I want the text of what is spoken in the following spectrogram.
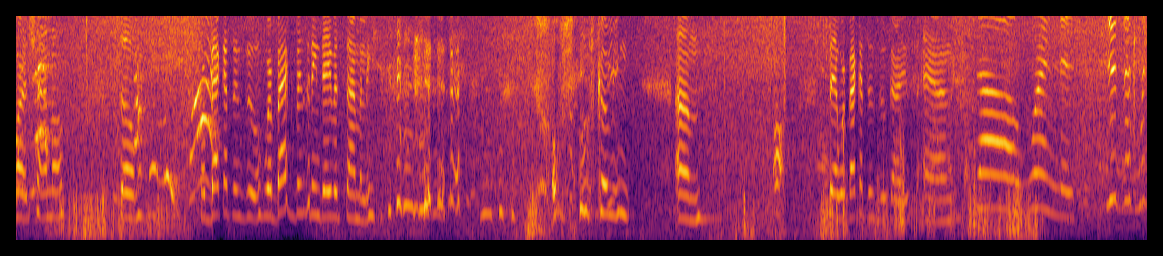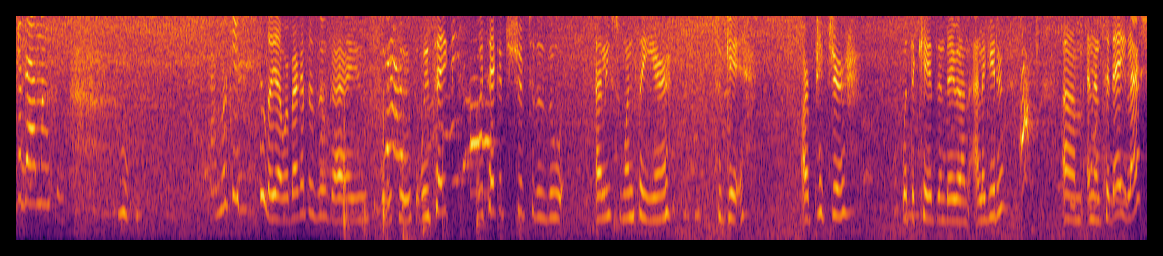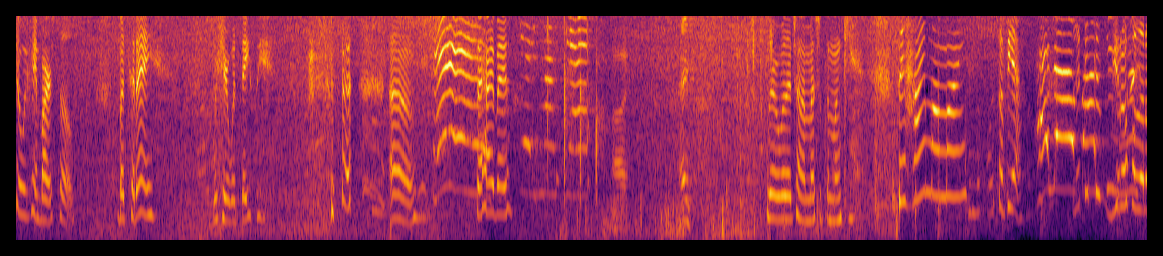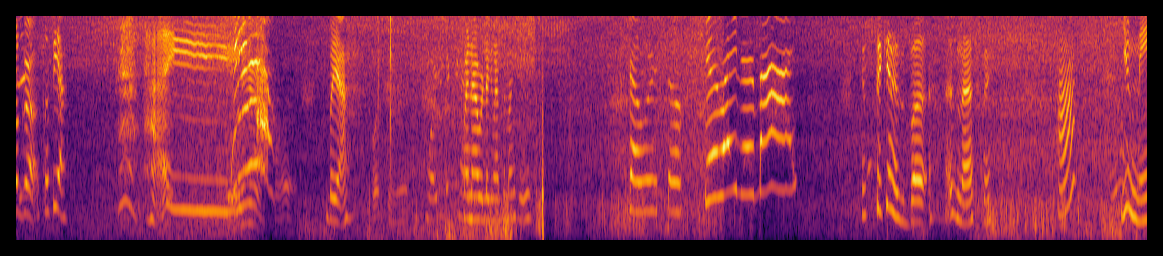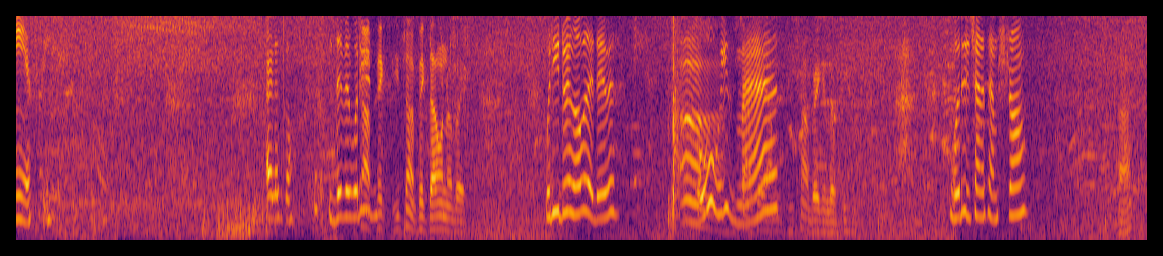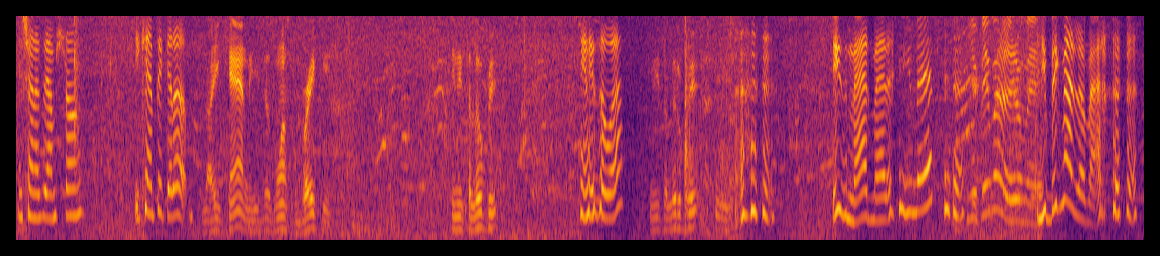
our channel. So we're back at the zoo. We're back visiting David's family. oh, she's coming. Um. So yeah, we're back at the zoo, guys, and So we're in this. Shoot this. Look at that monkey. I'm looking. so yeah, we're back at the zoo, guys. This is we take we take a trip to the zoo at least once a year to get our picture with the kids and David on the alligator. Um, and then today, last year we came by ourselves, but today we're here with Daisy. um, say hi, babe. Hi. Hey. They're over there trying to mess with the monkey. Say hi, mamas. Sophia. Hello. Look at this beautiful little girl. Sophia. Hi. But yeah. Right now we're looking at the monkeys. So we're so. See you later. Bye. He's picking his butt. That's nasty. Huh? You nasty. Alright, let's go. David, what are you pick, he's trying to pick that one up, right? what are you doing over there, David? Oh, he's trying to say mad. I'm- He's trying to break in little pieces. What is he trying to say? I'm strong? Huh? He's trying to say I'm strong? He can't pick it up. No, he can. He just wants to break it. He needs a little bit. He needs a what? He needs a little bit. He's mad, mad. you mad? You big one or little man? You big mad, little mad.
